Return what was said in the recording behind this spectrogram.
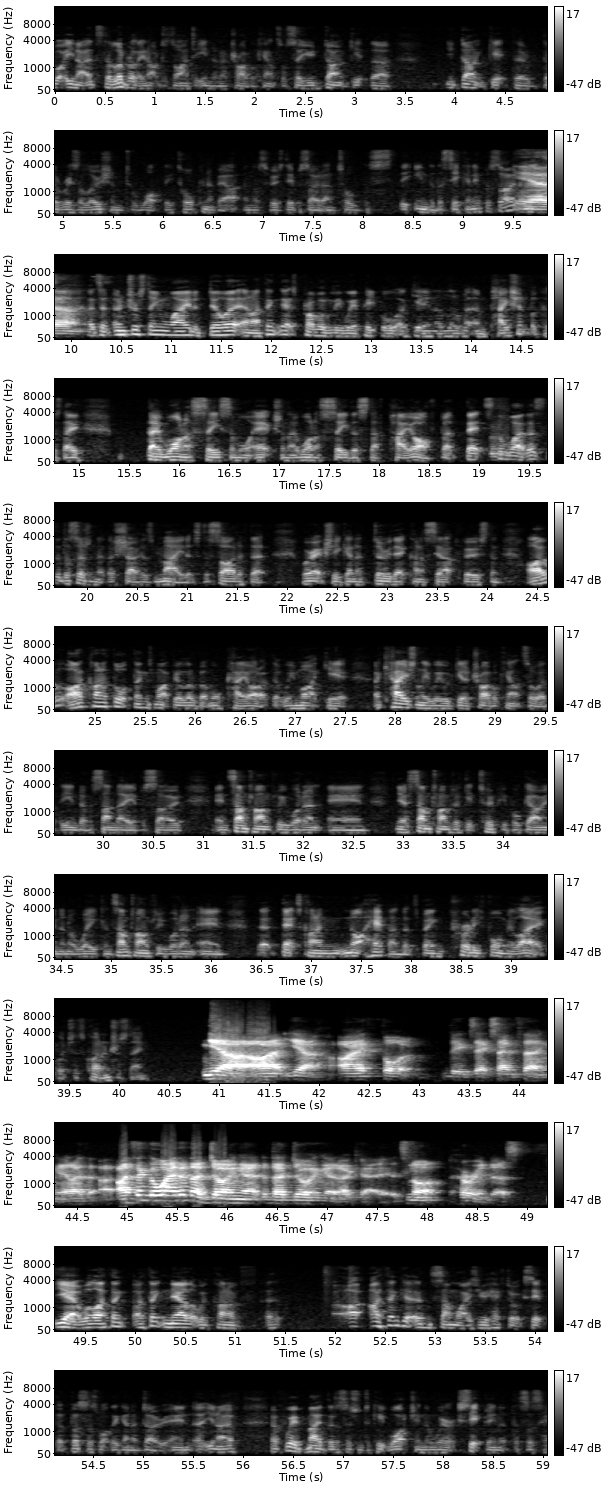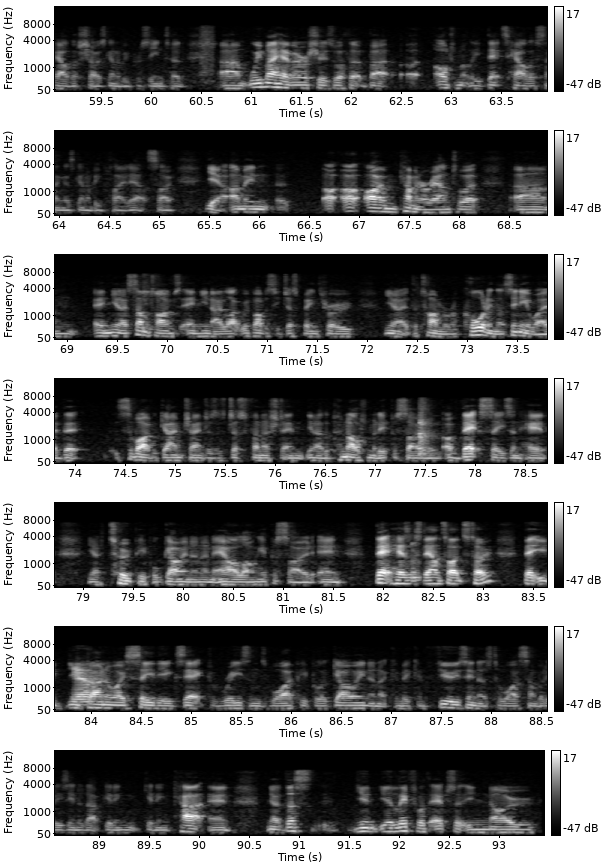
well, you know, it's deliberately not designed to end in a tribal council, so you don't get the you don't get the, the resolution to what they're talking about in this first episode until the, the end of the second episode. Yeah. it's, it's an interesting way to do it, and I think that's probably where people are getting a little bit impatient because they they want to see some more action. They want to see this stuff pay off. But that's the way. That's the decision that the show has made. It's decided that we're actually going to do that kind of setup first. And I, I kind of thought things might be a little bit more chaotic. That we might get occasionally we would get a tribal council at the end of a Sunday episode, and sometimes we wouldn't. And you know sometimes we'd get two people going in a week, and sometimes we wouldn't. And that, that's kind of not happened. It's been pretty formulaic, which is quite interesting. Yeah, yeah, I thought the exact same thing, and I, th- I think the way that they're doing it, they're doing it okay. It's not horrendous. Yeah, well, I think I think now that we've kind of, uh, I, I think in some ways you have to accept that this is what they're going to do, and uh, you know if, if we've made the decision to keep watching, then we're accepting that this is how the show is going to be presented. Um, we may have our issues with it, but uh, ultimately that's how this thing is going to be played out. So yeah, I mean. uh, I, I'm coming around to it, um, and you know sometimes, and you know, like we've obviously just been through, you know, at the time of recording this anyway, that Survivor Game Changers has just finished, and you know the penultimate episode of, of that season had you know two people going in an hour-long episode, and that has its downsides too. That you, you Yeah. don't always see the exact reasons why people are going, and it can be confusing as to why somebody's ended up getting getting cut, and you know this you, you're left with absolutely no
